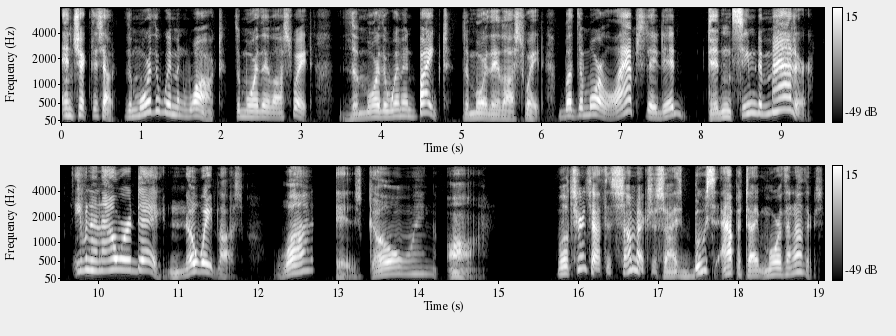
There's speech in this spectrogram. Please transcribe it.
And check this out. The more the women walked, the more they lost weight. The more the women biked, the more they lost weight. But the more laps they did didn't seem to matter. Even an hour a day, no weight loss. What is going on? Well, it turns out that some exercise boosts appetite more than others.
